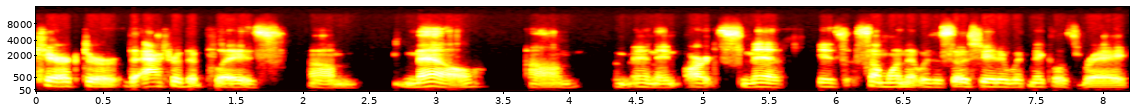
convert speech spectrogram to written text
character the actor that plays um, Mel um, a man named Art Smith is someone that was associated with Nicholas Ray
